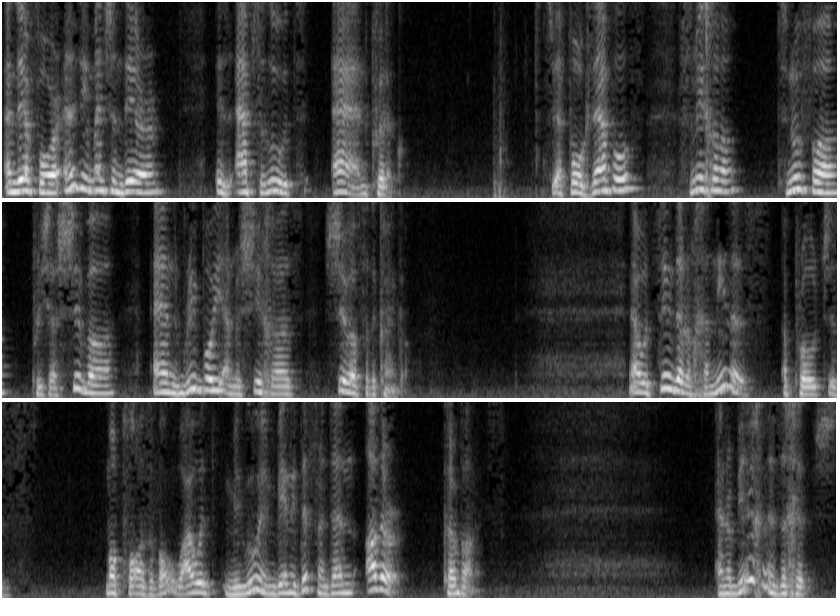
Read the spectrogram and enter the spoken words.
and therefore, anything mentioned there is absolute and critical. So we have four examples: Smicha, Tnufa, Prisha Shiva, and Riboy and Mashichas Shiva for the Kohen. Now it would seem that Rav Chanina's approach is more plausible. Why would Miluim be any different than other Karbanis? And Rabbi Yechon is the Chiddush.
